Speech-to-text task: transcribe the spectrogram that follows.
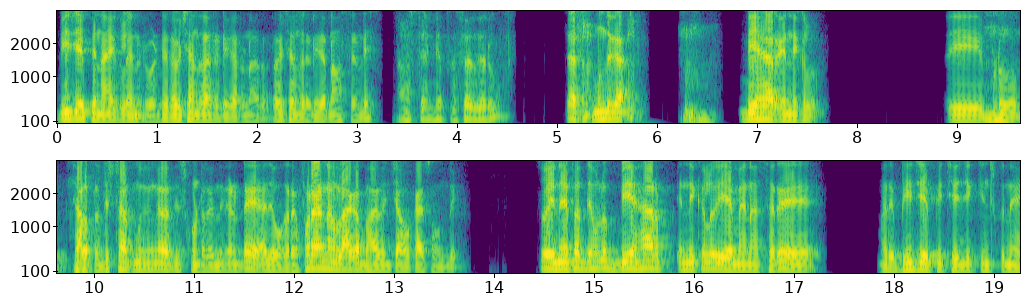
బీజేపీ నాయకులైనటువంటి రవిచంద్రారెడ్డి గారు ఉన్నారు. రవిచంద్రారెడ్డి గారు నమస్తే అండి. నమస్తే అండి. ప్రసాద్ గారు. సార్ ముందుగా బీహార్ ఎన్నికలు. ఈ ఇప్పుడు చాలా ప్రతిష్టాత్మకంగా తీసుకుంటారు. ఎందుకంటే అది ఒక రెఫరెండం లాగా భావించే అవకాశం ఉంది. సో ఈ నేపథ్యంలో బీహార్ ఎన్నికలు ఏమైనా సరే మరి బీజేపీ చేజిక్కించుకునే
